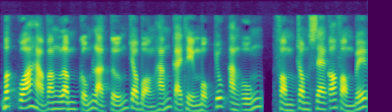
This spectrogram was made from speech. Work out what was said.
bất quá Hà Văn Lâm cũng là tưởng cho bọn hắn cải thiện một chút ăn uống, phòng trong xe có phòng bếp,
